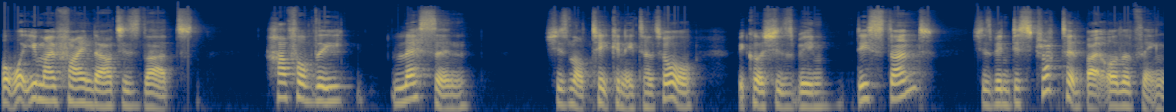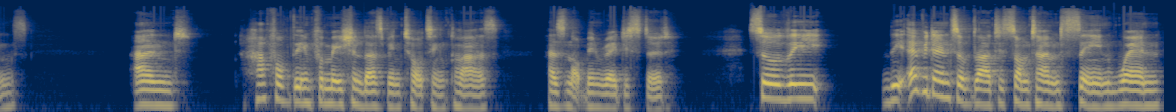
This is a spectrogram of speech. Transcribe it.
But what you might find out is that half of the lesson, she's not taking it at all because she's been distant, she's been distracted by other things. And half of the information that's been taught in class has not been registered. So the the evidence of that is sometimes seen when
